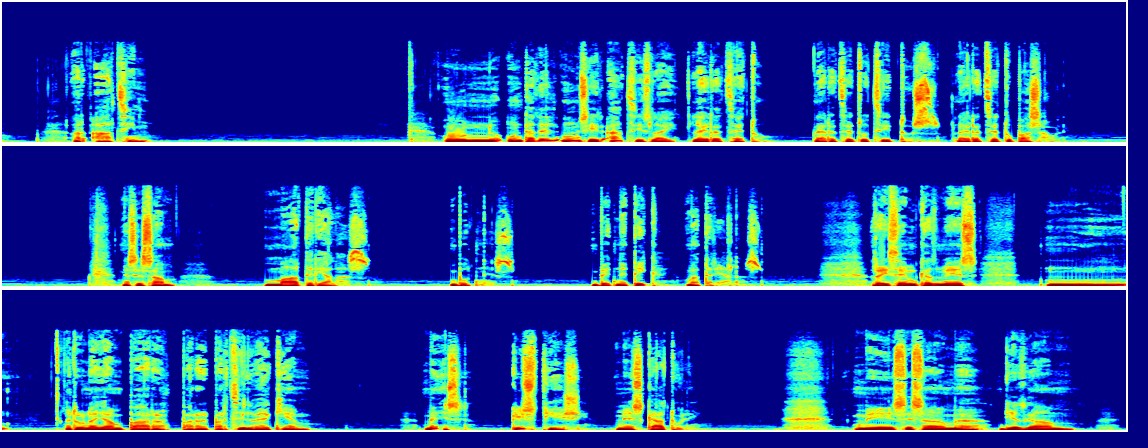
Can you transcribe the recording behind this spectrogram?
ar acīm. Un, un tādēļ mums ir acis, lai, lai redzētu, lai redzētu citus, lai redzētu pasauli. Mēs esam materiālās būtnes, bet ne tikai materiālās. Reizēm, kad mēs mm, runājam par, par, par cilvēkiem, mēs, kristieši, mēs katoļi, mēs esam diezgan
